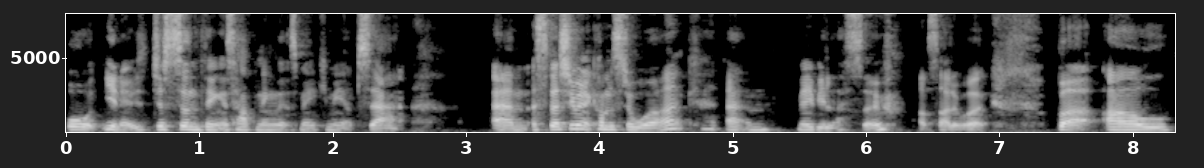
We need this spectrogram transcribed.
or you know, just something is happening that's making me upset, um, especially when it comes to work. Um, maybe less so outside of work, but I'll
